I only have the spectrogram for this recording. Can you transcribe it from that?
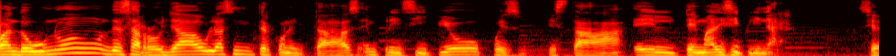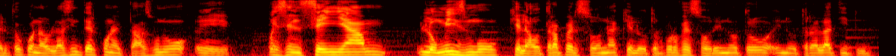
Cuando uno desarrolla aulas interconectadas, en principio, pues está el tema disciplinar, ¿cierto? Con aulas interconectadas uno eh, pues enseña lo mismo que la otra persona, que el otro profesor en, otro, en otra latitud,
